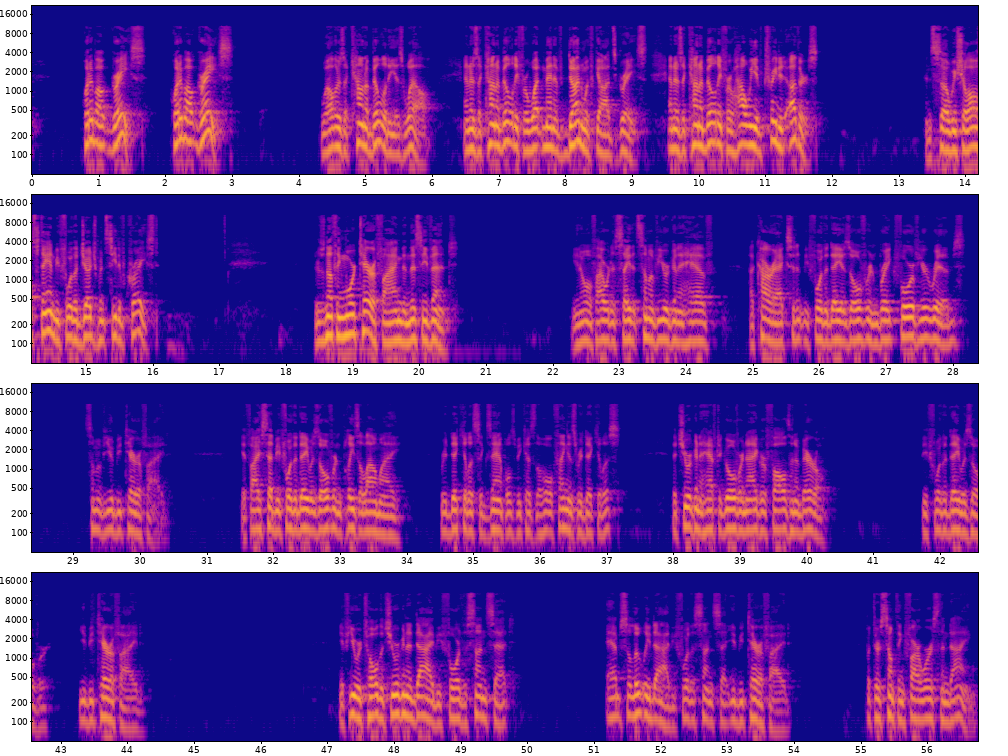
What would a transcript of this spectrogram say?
what about grace? What about grace? Well, there's accountability as well. And there's accountability for what men have done with God's grace. And there's accountability for how we have treated others. And so we shall all stand before the judgment seat of Christ. There's nothing more terrifying than this event. You know, if I were to say that some of you are going to have a car accident before the day is over and break four of your ribs, some of you would be terrified. If I said before the day was over, and please allow my ridiculous examples because the whole thing is ridiculous, that you were going to have to go over Niagara Falls in a barrel before the day was over. You'd be terrified. If you were told that you were going to die before the sunset, absolutely die before the sunset, you'd be terrified. But there's something far worse than dying.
